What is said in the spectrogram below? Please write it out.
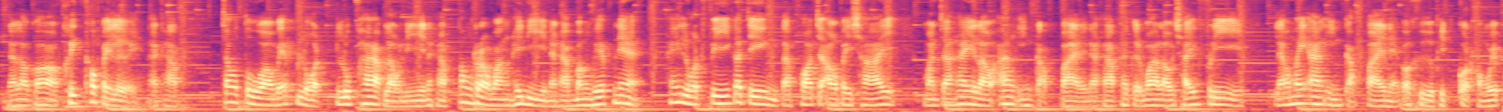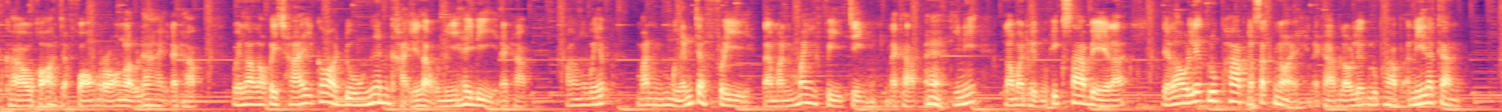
แล้วเราก็คลิกเข้าไปเลยนะครับ เจ้าตัวเว็บโหลดรูปภาพเหล่านี้นะครับ ต้องระวังให้ดีนะครับ บางเว็บเนี่ยให้โหลดฟรีก็จริง แต่พอจะเอาไปใช้ มันจะให้เราอ้างอิงกลับไปนะครับ ถ้าเกิดว่าเราใช้ฟรีแล้วไม่อ้างอิงกลับไปเนี่ยก็คือผิดกฎของเว็บเขาเขาอาจจะฟ้องร้องเราได้นะครับ เวลาเราไปใช้ก็ดูเงื่อนไขเหล่านี้ให้ดีนะครับบางเว็บมันเหมือนจะฟรี แต่มันไม่ฟรีจริงนะครับอะทีนี้เรามาถึง Pixabay ล้วเดี๋ยวเราเลือกรูปภาพกันสักหน่อยนะครับ เราเลือกรูปภาพอันนี้แล้วกัน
